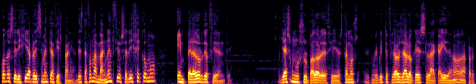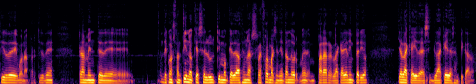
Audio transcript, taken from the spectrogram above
cuando se dirigía precisamente hacia España. De esta forma, Magnencio se erige como emperador de Occidente. Ya es un usurpador, es decir, estamos, repito, fijaos ya lo que es la caída, ¿no? A partir de, bueno, a partir de realmente de, Constantino, que es el último que hace unas reformas intentando eh, parar la caída del imperio, ya la caída es, la caída es en picado.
